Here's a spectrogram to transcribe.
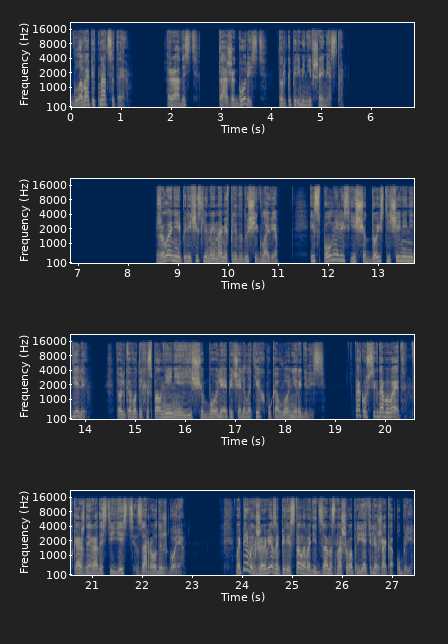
Глава 15. Радость — та же горесть, только переменившая место. Желания, перечисленные нами в предыдущей главе, исполнились еще до истечения недели, только вот их исполнение еще более опечалило тех, у кого они родились. Так уж всегда бывает, в каждой радости есть зародыш горя. Во-первых, Жервеза перестала водить за нос нашего приятеля Жака Обри.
